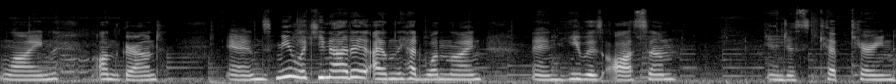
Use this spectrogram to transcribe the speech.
line on the ground. And me looking at it, I only had one line, and he was awesome and just kept carrying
